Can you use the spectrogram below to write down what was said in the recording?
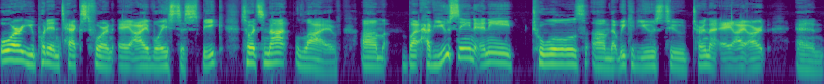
or you put in text for an AI voice to speak. So it's not live. Um, but have you seen any tools um, that we could use to turn that AI art and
